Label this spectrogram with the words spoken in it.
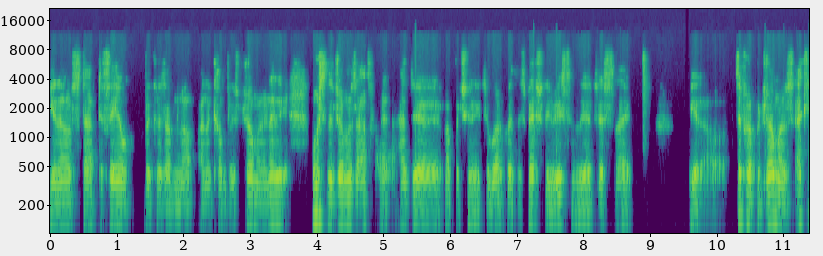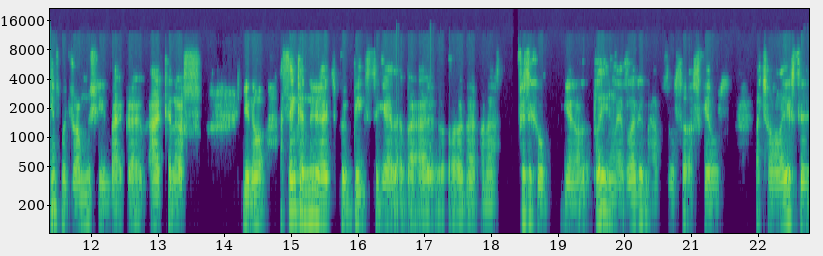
you know, start to fail because I'm not an accomplished drummer. And any, most of the drummers I've uh, had the opportunity to work with, especially recently, are just like, you know, the proper drummers. I came from a drum machine background. I kind of, you know, I think I knew how to put beats together, but I, on, a, on a physical, you know, playing level, I didn't have those sort of skills at all. I used to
